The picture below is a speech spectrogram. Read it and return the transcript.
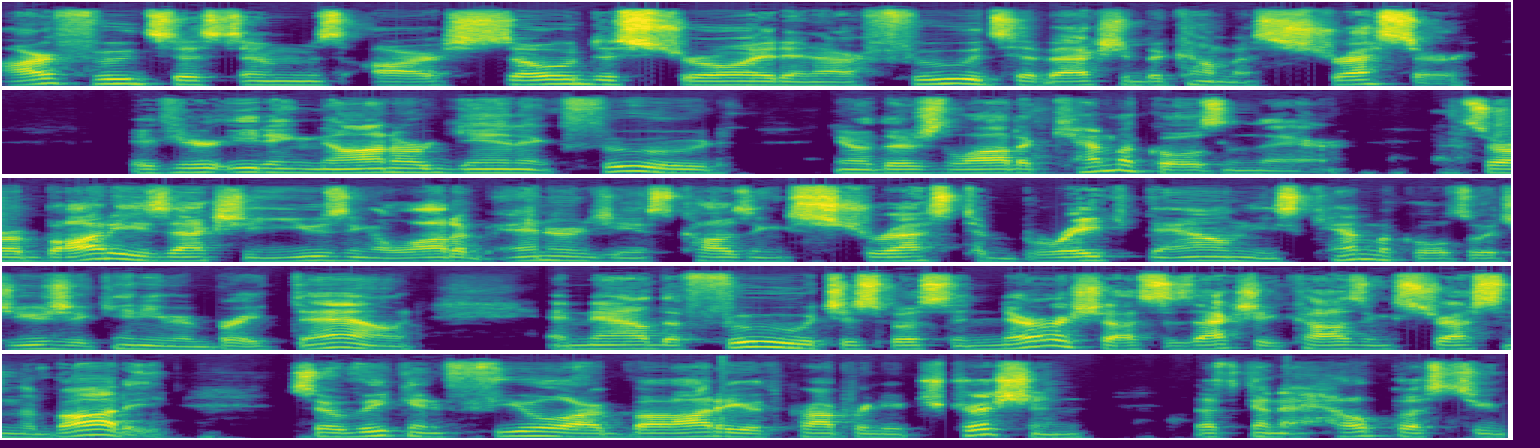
our food systems are so destroyed and our foods have actually become a stressor. If you're eating non-organic food, you know, there's a lot of chemicals in there. So our body is actually using a lot of energy. It's causing stress to break down these chemicals, which usually can't even break down. And now the food, which is supposed to nourish us, is actually causing stress in the body. So if we can fuel our body with proper nutrition, that's going to help us to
